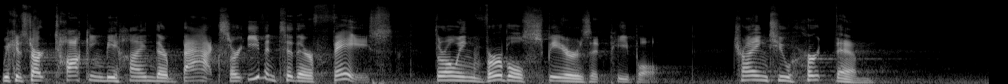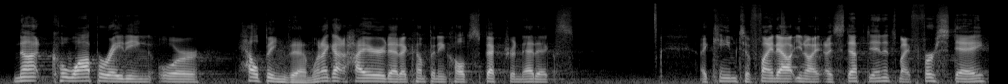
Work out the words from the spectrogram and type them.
We can start talking behind their backs or even to their face, throwing verbal spears at people, trying to hurt them, not cooperating or helping them. When I got hired at a company called Spectranetics, I came to find out, you know, I, I stepped in, it's my first day,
